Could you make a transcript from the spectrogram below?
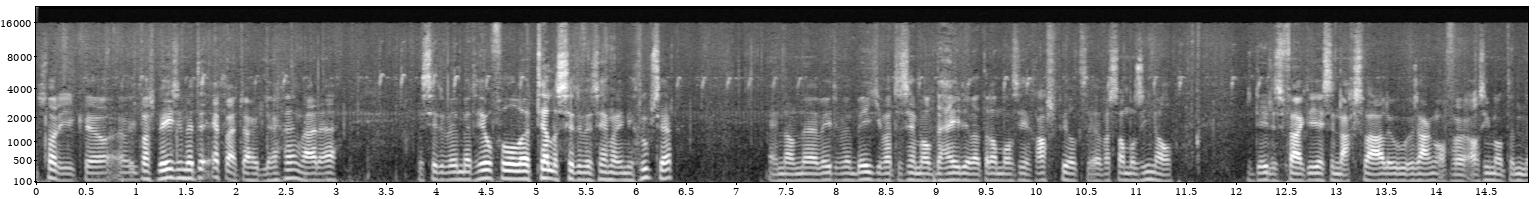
Sorry, ik, eh, ik was bezig met de app uit te uitleggen, maar eh, dan zitten we met heel veel eh, tellers zitten we, zeg maar, in die groepsapp. En dan eh, weten we een beetje wat er zeg maar, op de heide, wat er allemaal zich afspeelt, eh, wat ze allemaal zien al. Dus delen ze vaak de eerste nachtzwaluwzang of als iemand een,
